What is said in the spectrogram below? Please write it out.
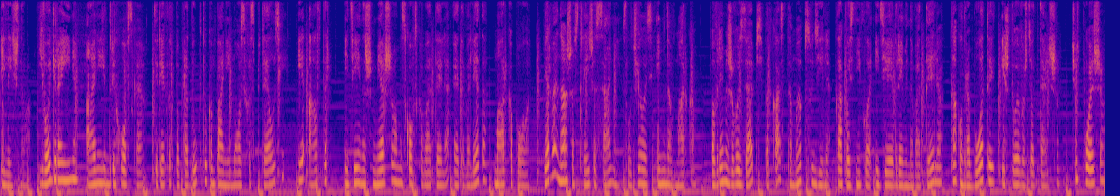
и личного. Его героиня Аня Яндриховская, директор по продукту компании Moss Hospitality и автор идеи нашумевшего московского отеля этого лета Марко Поло. Первая наша встреча с Аней случилась именно в Марко. Во время живой записи подкаста мы обсудили, как возникла идея временного отеля, как он работает и что его ждет дальше. Чуть позже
